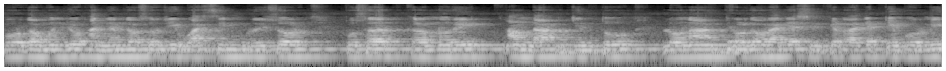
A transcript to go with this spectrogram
बोरगाव मंजू अंजनगाव सुरजी वाशिम रिसोड पुसद कळमनुरी औंढा जिंतूर लोणार देऊळगाव राजा सिंदखेड राजा टेंभुर्णी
